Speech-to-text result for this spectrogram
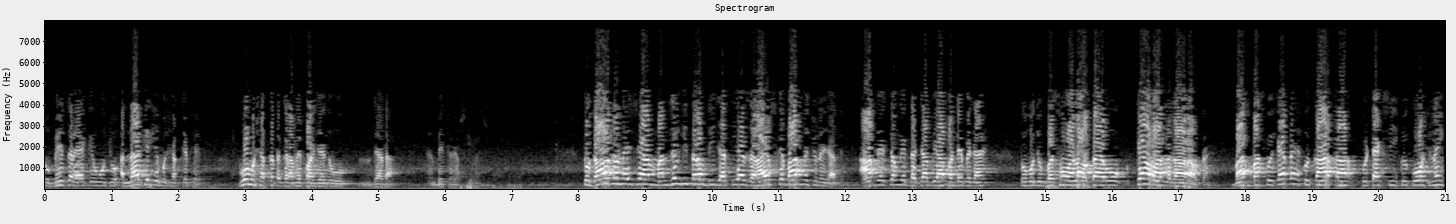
تو بہتر ہے کہ وہ جو اللہ کے لیے مشقت ہے، وہ مشقت اگر ہمیں پڑ جائے تو وہ زیادہ بہتر ہے اس کی وجہ سے۔ تو دعوت ہمیشہ آپ منزل کی طرف دی جاتی ہے ذرائع اس کے بعد میں چنے جاتے ہیں۔ آپ دیکھتے ہوں گے جب بھی آپ اڈے پہ جائیں تو وہ جو بسوں والا ہوتا ہے، وہ کیا آواز لگا رہا ہوتا ہے؟ بس بس کوئی کہتا ہے کوئی کار کار کوئی ٹیکسی، کوئی کوچ نہیں،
